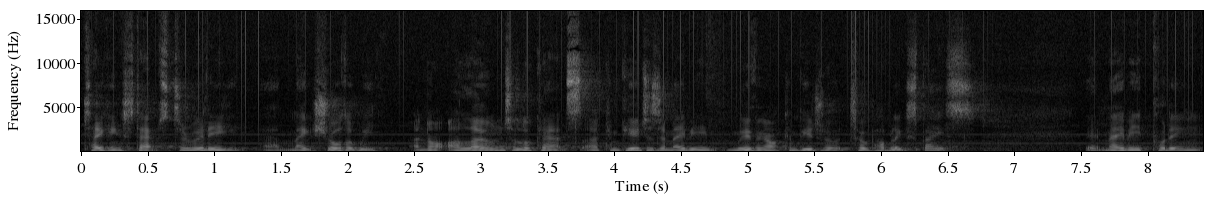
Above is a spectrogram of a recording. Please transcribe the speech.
taking steps to really uh, make sure that we are not alone to look at uh, computers. It may be moving our computer to a public space. It may be putting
